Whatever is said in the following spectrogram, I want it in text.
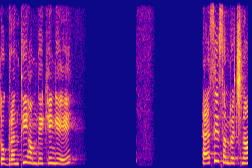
तो ग्रंथि हम देखेंगे। ऐसी संरचना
